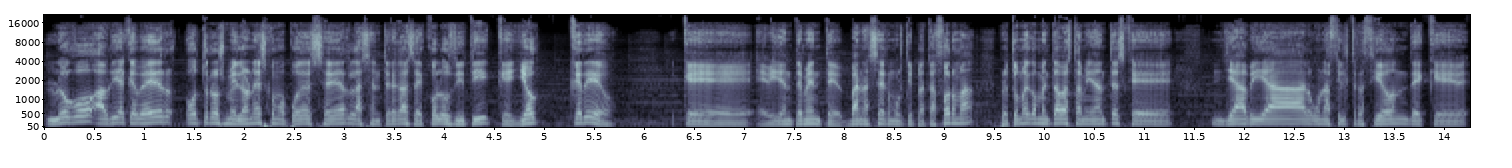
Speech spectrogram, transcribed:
Luego habría que ver otros melones como puede ser las entregas de Call of Duty, que yo creo que evidentemente van a ser multiplataforma, pero tú me comentabas también antes que ya había alguna filtración de que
